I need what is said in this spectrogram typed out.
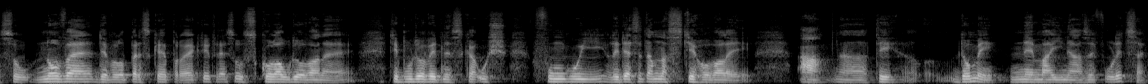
jsou nové developerské projekty, které jsou skolaudované. Ty budovy dneska už fungují, lidé se tam nastěhovali a e, ty domy nemají název ulice.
